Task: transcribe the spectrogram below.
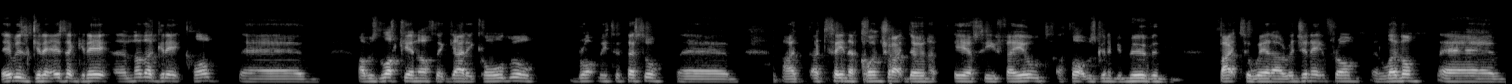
It was great. It's a great, another great club. Um, I was lucky enough that Gary Caldwell brought me to Thistle. Um, I'd, I'd signed a contract down at AFC Fylde. I thought I was going to be moving back to where I originated from in Lytham. Um,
